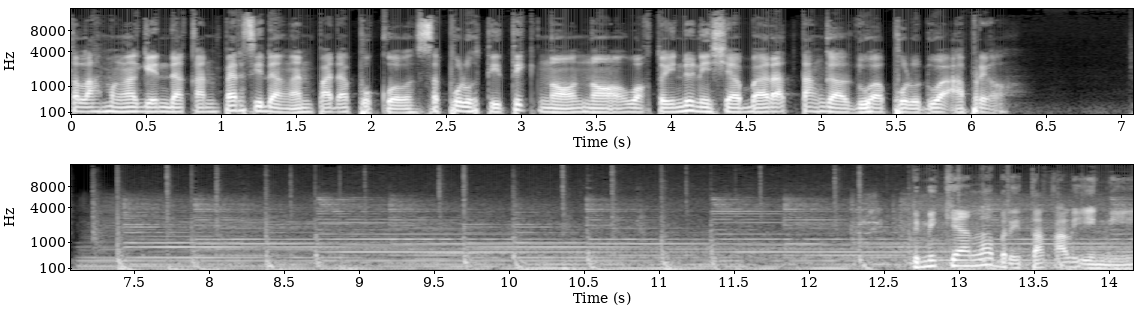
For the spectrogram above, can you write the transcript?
telah mengagendakan persidangan pada pukul 10.00 waktu Indonesia Barat tanggal 22 April. Demikianlah berita kali ini.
